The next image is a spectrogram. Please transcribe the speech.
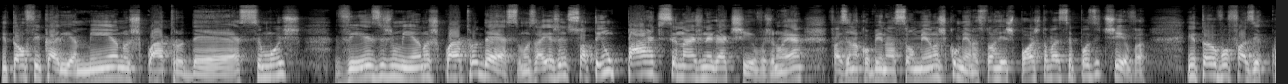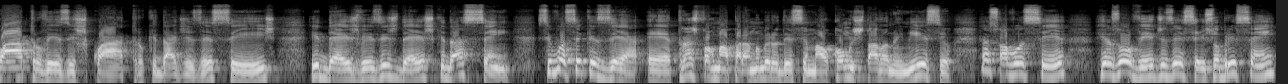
Então ficaria menos 4 décimos vezes menos 4 décimos. Aí a gente só tem um par de sinais negativos, não é? Fazendo a combinação menos com menos. Então a resposta vai ser positiva. Então eu vou fazer 4 vezes 4, que dá 16, e 10 vezes 10, que dá 100. Se você quiser é, transformar para número decimal como estava no início, é só você você resolver 16 sobre 100,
